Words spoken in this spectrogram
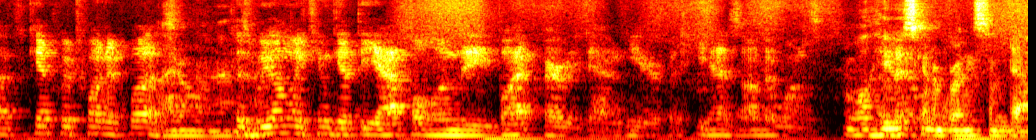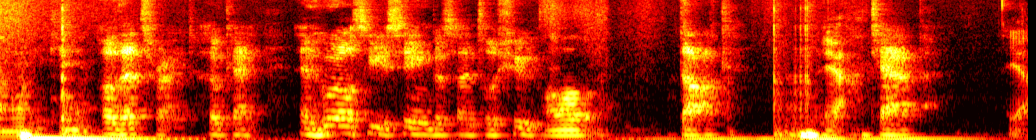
I forget which one it was. I don't remember. Because we only can get the apple and the blackberry down here, but he has other ones. Well, he was gonna bring some down when he came. Oh, that's right. Okay. And who else are you seeing besides Lachute? All of them. Doc, Yeah. Cap, Yeah.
